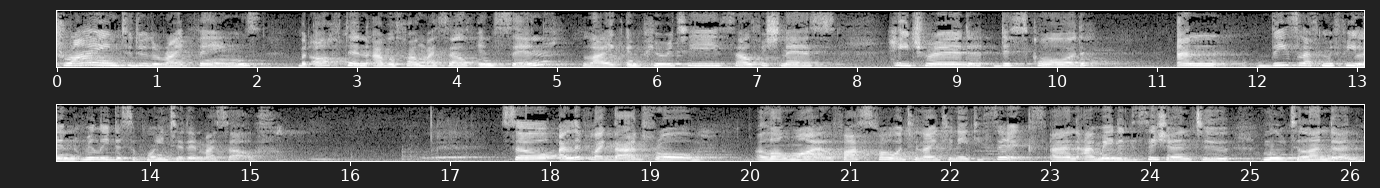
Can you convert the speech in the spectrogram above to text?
trying to do the right things, but often I would find myself in sin, like impurity, selfishness, hatred, discord, and these left me feeling really disappointed in myself. So I lived like that for a long while. Fast forward to 1986, and I made a decision to move to London.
